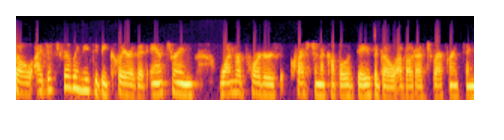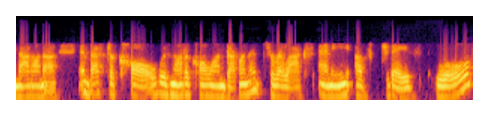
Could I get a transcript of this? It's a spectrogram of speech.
So I just really need to be clear that answering one reporter's question a couple of days ago about us referencing that on a investor call was not a call on government to relax any of today's rules.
